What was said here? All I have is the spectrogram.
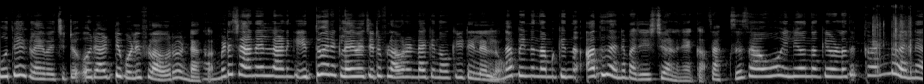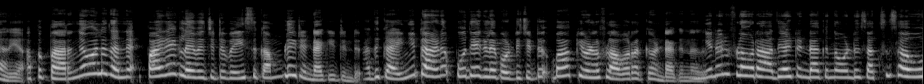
പുതിയ ക്ലേ വെച്ചിട്ട് ഒരു അടിപൊളി ഫ്ലവർ ഉണ്ടാക്കാം. നമ്മുടെ ചാനലിലാണെങ്കിൽ ഇതുവരെ ക്ലേ വെച്ചിട്ട് ഫ്ലവർ ഉണ്ടാക്കി നോക്കിയിട്ടില്ലല്ലോ. എന്നാ പിന്നെ നമുക്ക് ഇന്ന് അത് തന്നെ പരീക്ഷിച്ച് കളഞ്ഞേക്കാം. സക്സസ് ആവോ ഇല്ലയോ എന്നൊക്കെ ഉള്ളത് കണ്ടു തന്നെ അറിയാം. അപ്പൊ പറഞ്ഞ പോലെ തന്നെ പഴയ ക്ലേ വെച്ചിട്ട് വെയ്സ് കംപ്ലീറ്റ് ഉണ്ടാക്കിയിട്ടുണ്ട്. അത് കഴിഞ്ഞിട്ടാണ് പുതിയ ക്ലേ പൊട്ടിച്ചിട്ട് ബാക്കിയുള്ള ഫ്ലവർ ഒക്കെ ഉണ്ടാക്കുന്നത്. ഇങ്ങനെ ഒരു ഫ്ലവർ ആദ്യമായിട്ട് ഉണ്ടാക്കുന്നതുകൊണ്ട് സക്സസ് ആവോ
